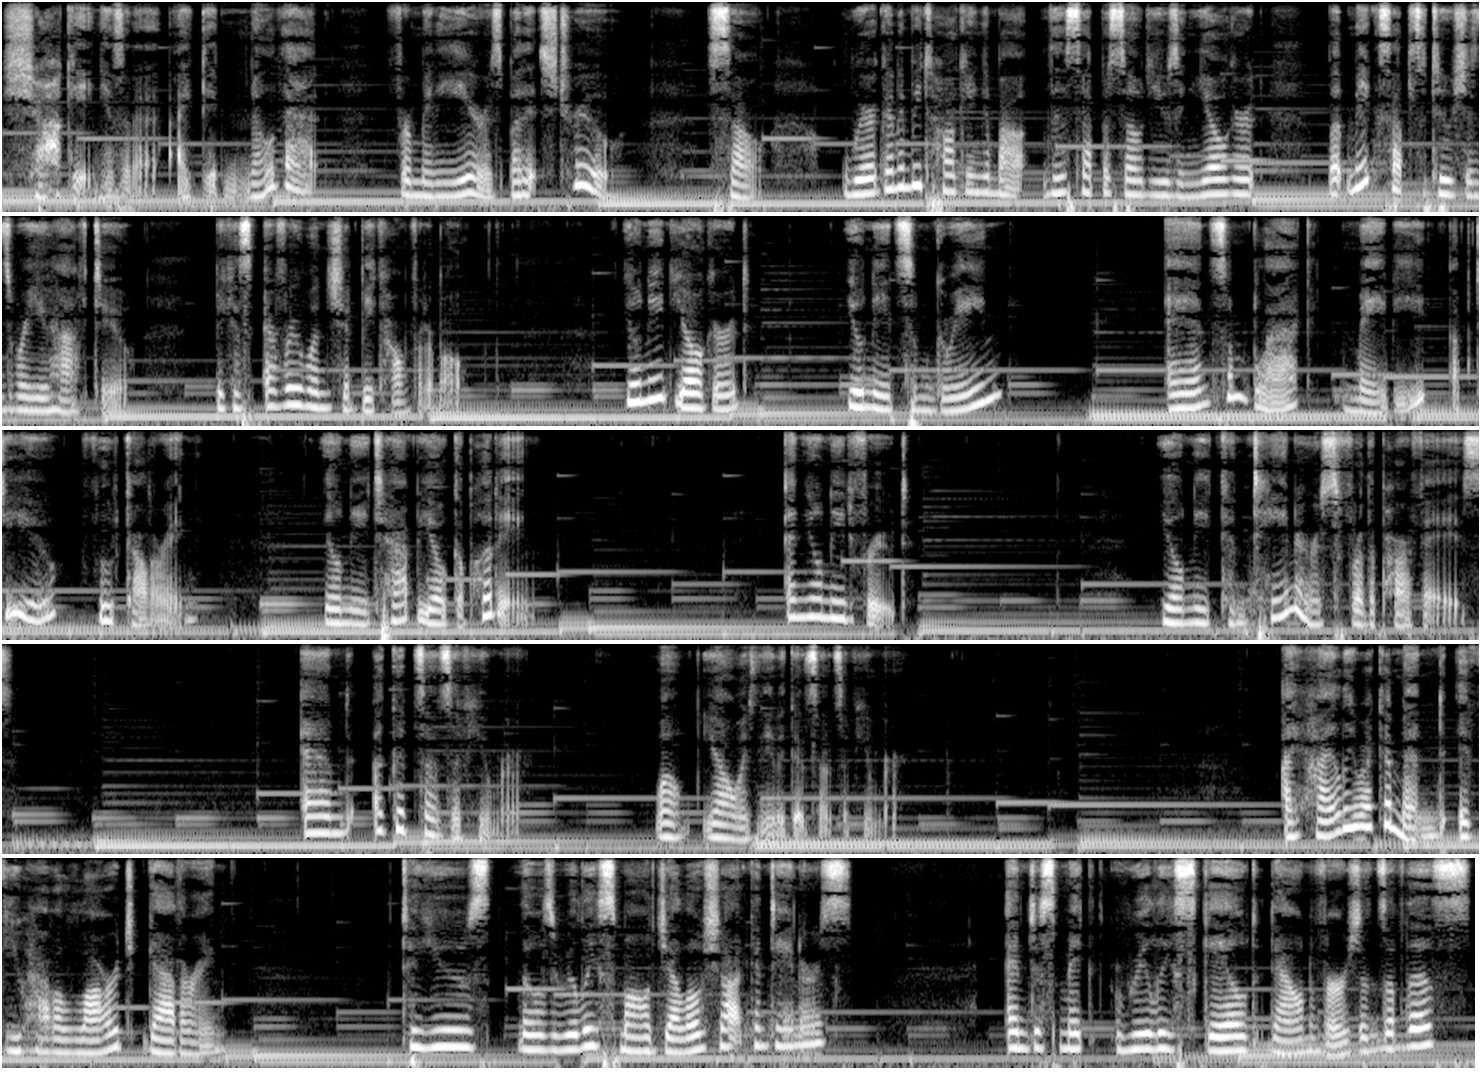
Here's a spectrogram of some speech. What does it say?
Shocking, isn't it? I didn't know that for many years, but it's true. So, we're going to be talking about this episode using yogurt, but make substitutions where you have to, because everyone should be comfortable. You'll need yogurt, you'll need some green, and some black, maybe, up to you, food coloring. You'll need tapioca pudding. And you'll need fruit. You'll need containers for the parfaits. And a good sense of humor. Well, you always need a good sense of humor. I highly recommend if you have a large gathering to use those really small jello shot containers and just make really scaled down versions of this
